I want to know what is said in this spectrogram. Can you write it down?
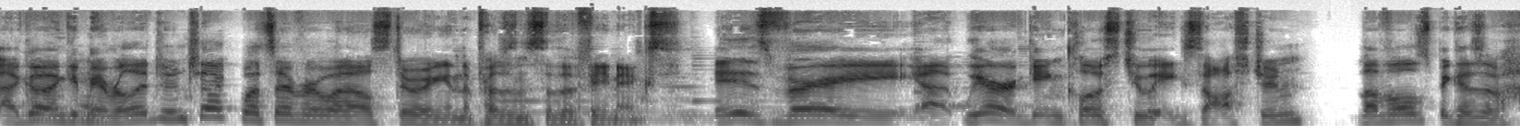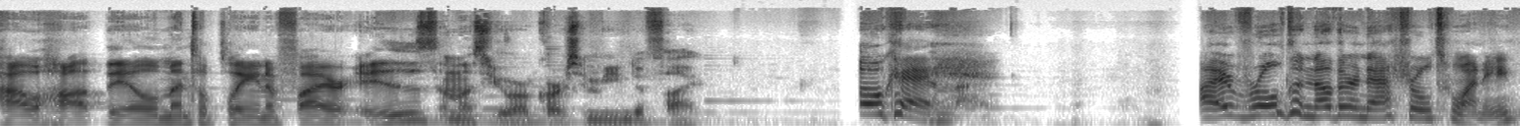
Uh, go ahead and give me a religion check. What's everyone else doing in the presence of the phoenix? It is very. Uh, we are getting close to exhaustion levels because of how hot the elemental plane of fire is. Unless you are, of course, immune to fire. okay. I've rolled another natural 20.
